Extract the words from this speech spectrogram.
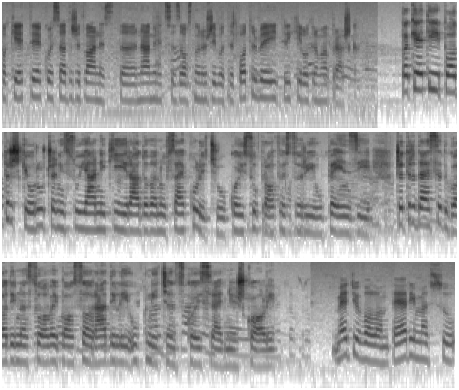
pakete koje sadrže 12 namirnica za osnovne životne potrebe i 3 kg praška. Paketi i podrške uručeni su Janiki i Radovanu Sekuliću, koji su profesori u penziji. 40 godina su ovaj posao radili u Knićanskoj srednjoj školi. Među volonterima su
